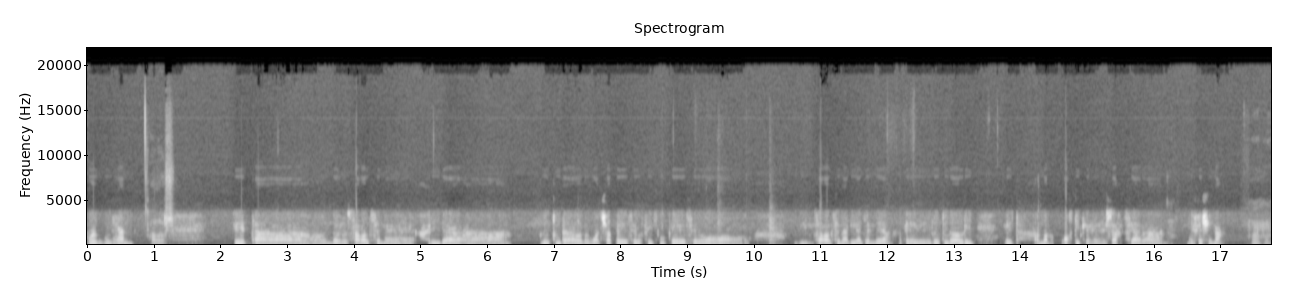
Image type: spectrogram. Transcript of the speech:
webgunean. Ados. Eta, bueno, zabaltzen ari da lotura WhatsAppez edo Facebookez edo mm, zabaltzen ari da jendea e, lotura hori eta, bueno, hortik esartzea da egesena. Mhm.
